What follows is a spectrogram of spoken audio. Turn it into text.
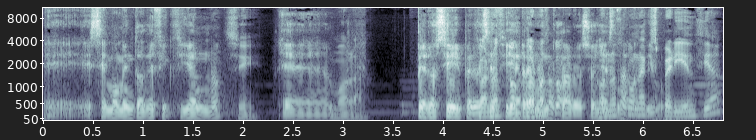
eh, ese momento de ficción, ¿no? Sí, Eh, mola. pero sí, pero ese Conozco- cierre, bueno, claro, eso ya es conozco una experiencia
